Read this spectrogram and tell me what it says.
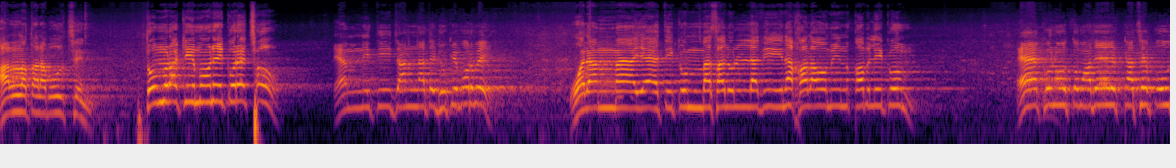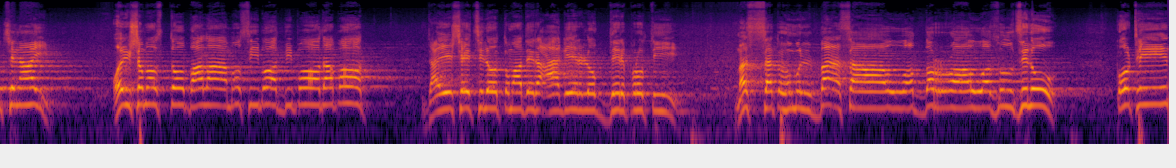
আল্লাহ তালা বলছেন তোমরা কি মনে করেছো এমনিতেই জান্নাতে ঢুকে পড়বে ولما ياتكم مثل الذين خلوا من قبلكم এখনো তোমাদের কাছে পৌঁছে নাই ওই সমস্ত বালা মুসিবত বিপদ আপদ যা এসেছিল তোমাদের আগের লোকদের প্রতি মাসাতহুমুল বাসা ওয়াদ-দাররা ওয়াজুলজিলু কঠিন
